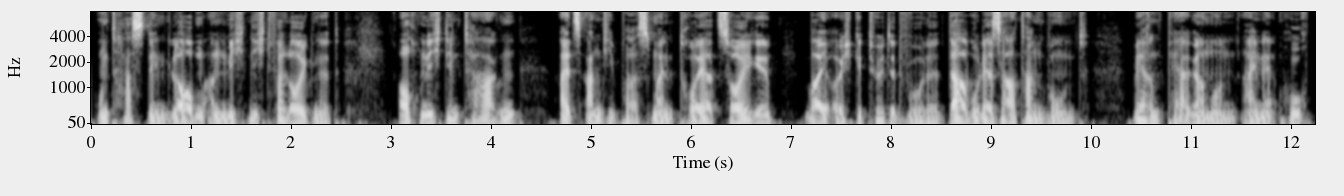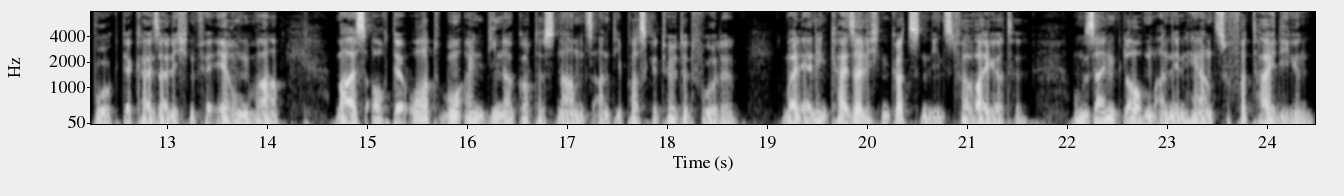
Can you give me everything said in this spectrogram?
und hast den Glauben an mich nicht verleugnet, auch nicht den Tagen, als Antipas, mein treuer Zeuge, bei euch getötet wurde, da wo der Satan wohnt. Während Pergamon eine Hochburg der kaiserlichen Verehrung war, war es auch der Ort, wo ein Diener Gottes namens Antipas getötet wurde, weil er den kaiserlichen Götzendienst verweigerte, um seinen Glauben an den Herrn zu verteidigen.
